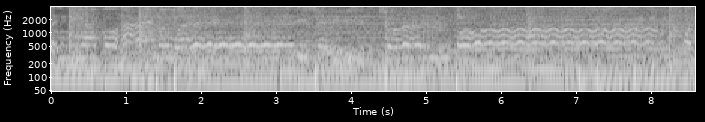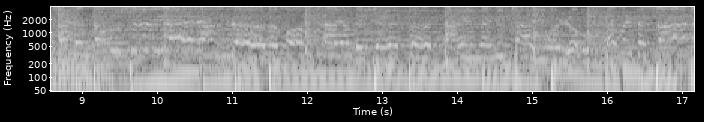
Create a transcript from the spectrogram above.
被你爱过还能为谁蠢惰？我承认都是月亮惹的祸，那样的夜色太美，你太温柔，才会在刹那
